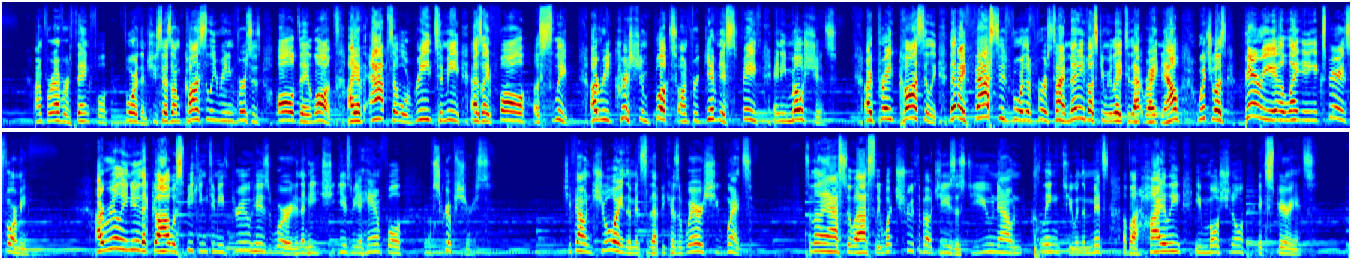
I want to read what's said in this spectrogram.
I'm forever thankful for them. She says, I'm constantly reading verses all day long. I have apps that will read to me as I fall asleep. I read Christian books on forgiveness, faith, and emotions. I prayed constantly. Then I fasted for the first time. Many of us can relate to that right now, which was very enlightening experience for me. I really knew that God was speaking to me through His Word, and then he, she gives me a handful of scriptures. She found joy in the midst of that because of where she went. So then I asked her lastly, what truth about Jesus do you now cling to in the midst of a highly emotional experience?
